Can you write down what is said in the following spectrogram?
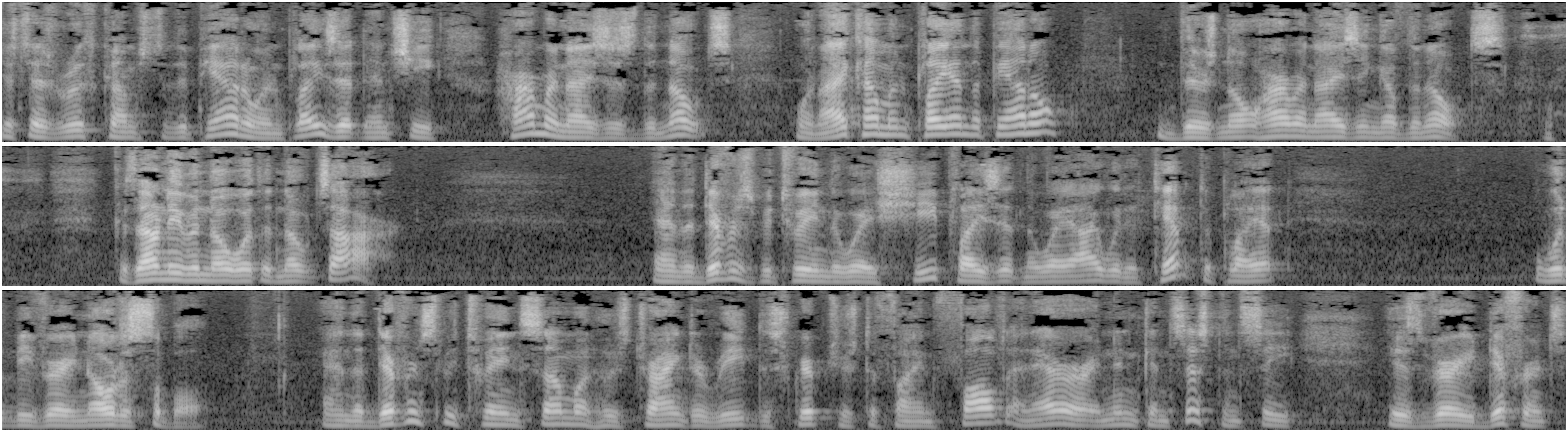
Just as Ruth comes to the piano and plays it, and she harmonizes the notes. When I come and play on the piano, there's no harmonizing of the notes because I don't even know what the notes are. And the difference between the way she plays it and the way I would attempt to play it would be very noticeable. And the difference between someone who's trying to read the scriptures to find fault and error and inconsistency is very different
